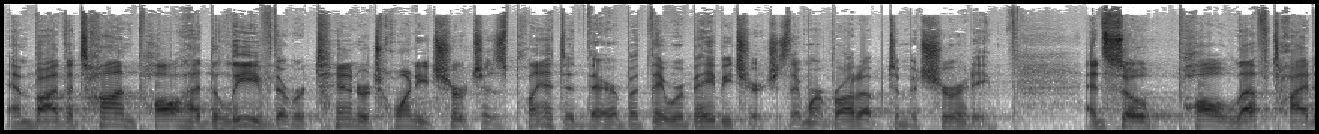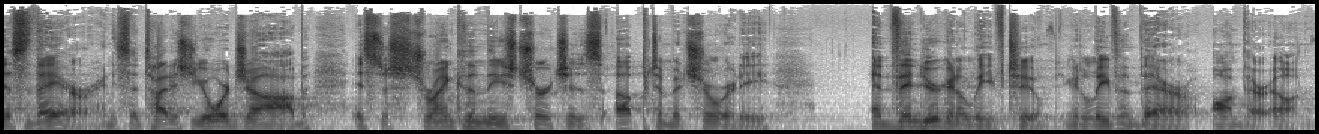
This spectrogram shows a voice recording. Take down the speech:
And by the time Paul had to leave, there were 10 or 20 churches planted there, but they were baby churches. They weren't brought up to maturity. And so Paul left Titus there, and he said, Titus, your job is to strengthen these churches up to maturity, and then you're going to leave too. You're going to leave them there on their own.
